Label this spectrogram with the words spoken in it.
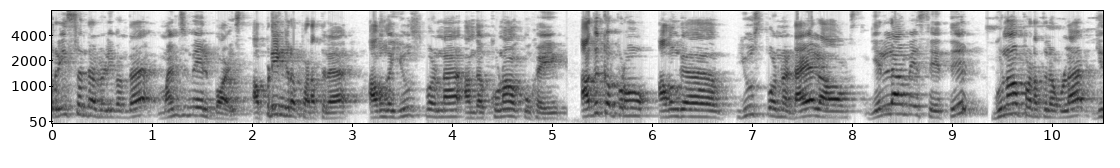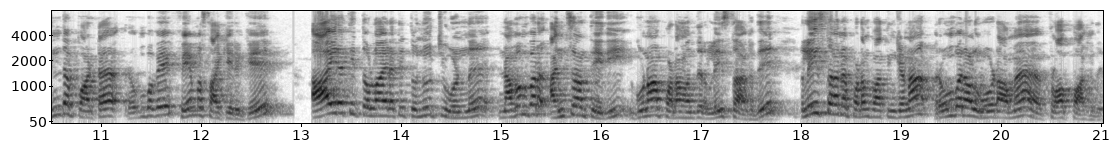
ரீசெண்டாக வெளிவந்த மஞ்சுமேல் பாய்ஸ் அப்படிங்கிற படத்தில் அவங்க யூஸ் பண்ண அந்த குணா குகை அதுக்கப்புறம் அவங்க யூஸ் பண்ண டயலாக்ஸ் எல்லாமே சேர்த்து குணா படத்தில் உள்ள இந்த பாட்டை ரொம்பவே ஃபேமஸ் ஆக்கியிருக்கு. ஆயிரத்தி தொள்ளாயிரத்தி தொண்ணூற்றி ஒன்று நவம்பர் அஞ்சாம் தேதி குணா படம் வந்து ரிலீஸ் ஆகுது. ரிலீஸ் ஆன படம் பார்த்தீங்கன்னா ரொம்ப நாள் ஓடாம ஃப்ளாப் ஆகுது.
